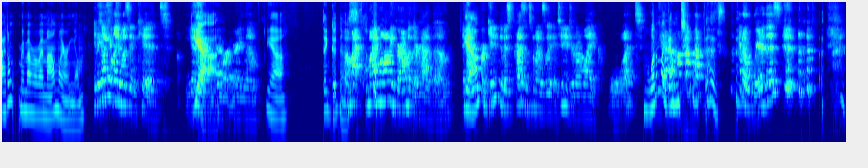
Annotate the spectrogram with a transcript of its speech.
I don't remember my mom wearing them. It Maybe definitely it's- wasn't kids. Younger Yeah. people weren't wearing them. Yeah. Thank But goodness. my, my mom and grandmother had them. And Yeah? I remember getting them as presents when I was like a teenager, and I'm like, what? What am I going to do with this? I'm gonna wear this?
